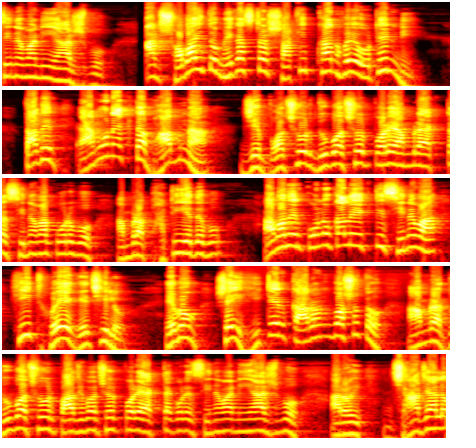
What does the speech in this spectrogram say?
সিনেমা নিয়ে আসব। আর সবাই তো মেগাস্টার শাকিব খান হয়ে ওঠেননি। তাদের এমন একটা ভাবনা যে বছর দু বছর পরে আমরা একটা সিনেমা করব, আমরা ফাটিয়ে দেব। আমাদের কোনো কালে একটি সিনেমা হিট হয়ে গেছিল এবং সেই হিটের কারণবশত আমরা দু বছর, পাঁচ বছর পরে একটা করে সিনেমা নিয়ে আসব আর ওই ঝাঁঝালো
